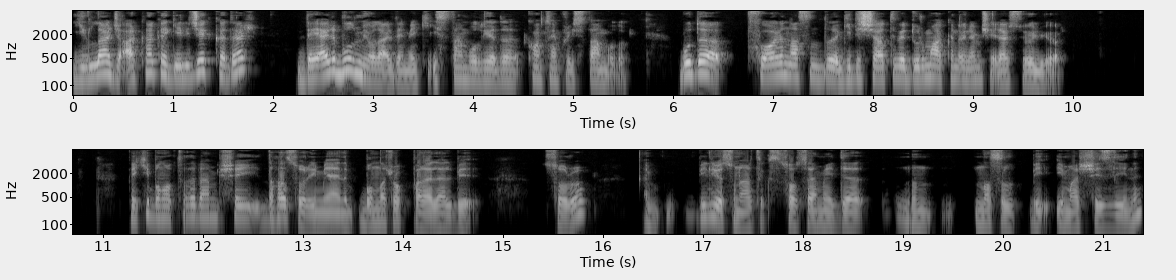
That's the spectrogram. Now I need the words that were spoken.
yıllarca arka arka gelecek kadar değerli bulmuyorlar demek ki İstanbul ya da Contemporary İstanbul'u. Bu da fuarın aslında gidişatı ve durumu hakkında önemli şeyler söylüyor. Peki bu noktada ben bir şey daha sorayım yani bununla çok paralel bir soru. Biliyorsun artık sosyal medyanın nasıl bir imaj çizdiğini.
